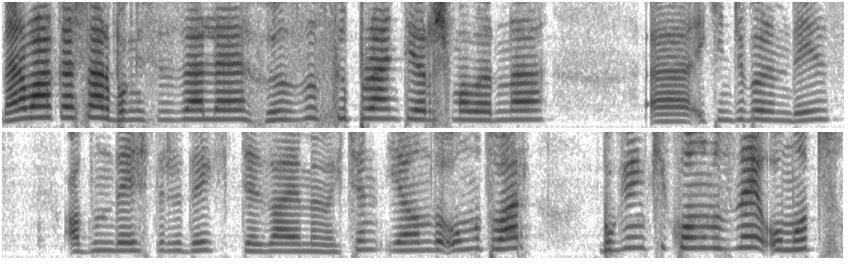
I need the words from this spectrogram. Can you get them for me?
Merhaba arkadaşlar. Bugün sizlerle hızlı sprint yarışmalarına e, ikinci bölümdeyiz. Adını değiştirdik ceza yememek için. Yanımda Umut var. Bugünkü konumuz ne Umut?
